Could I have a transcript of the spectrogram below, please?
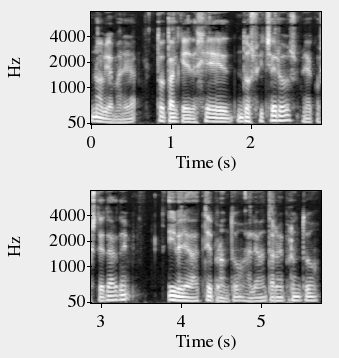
no había manera. Total que dejé dos ficheros, me acosté tarde y me levanté pronto. Al levantarme pronto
